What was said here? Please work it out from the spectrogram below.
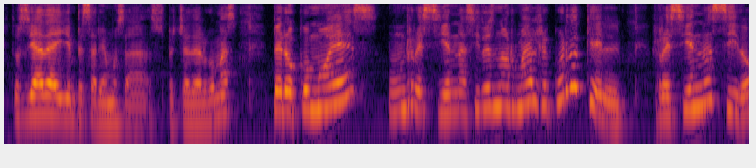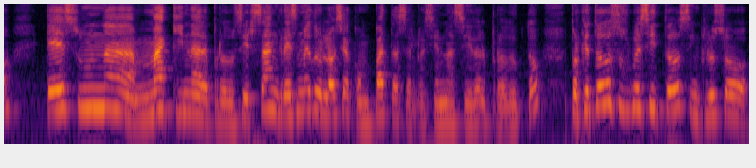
Entonces ya de ahí empezaríamos a sospechar de algo más. Pero como es un recién nacido es normal. Recuerda que el recién nacido es una máquina de producir sangre, es médula ósea con patas el recién nacido, el producto, porque todos sus huesitos, incluso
